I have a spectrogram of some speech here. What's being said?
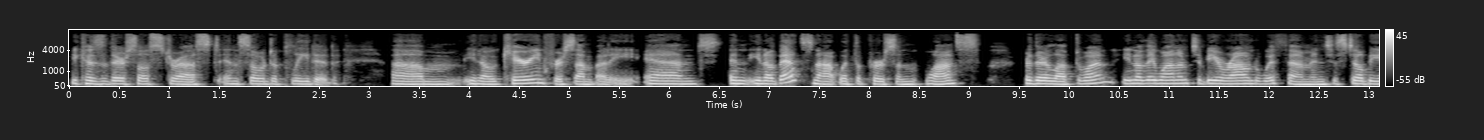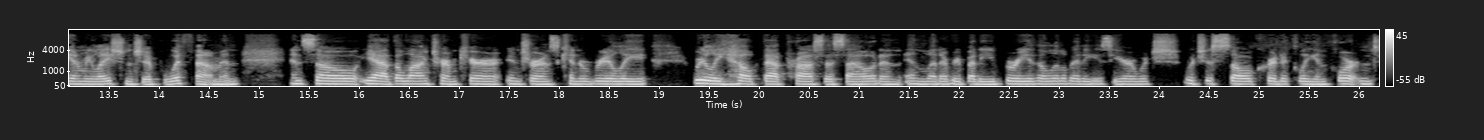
because they're so stressed and so depleted. Um, you know, caring for somebody, and and you know that's not what the person wants for their loved one. You know, they want them to be around with them and to still be in relationship with them, and and so yeah, the long term care insurance can really really help that process out and, and let everybody breathe a little bit easier, which which is so critically important.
